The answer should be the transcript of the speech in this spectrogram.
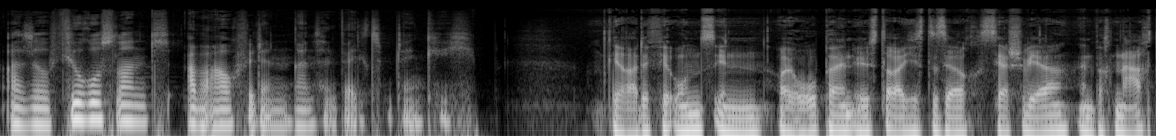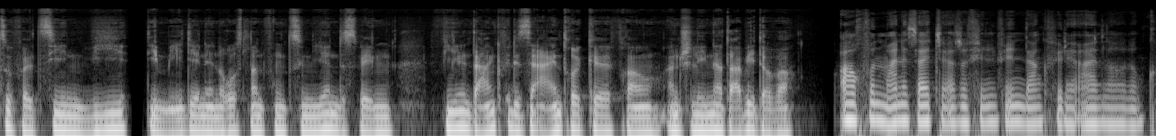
Also für Russland, aber auch für den ganzen Welt, denke ich. Gerade für uns in Europa, in Österreich ist es ja auch sehr schwer, einfach nachzuvollziehen, wie die Medien in Russland funktionieren. Deswegen vielen Dank für diese Eindrücke, Frau Angelina Davidova. Auch von meiner Seite, also vielen, vielen Dank für die Einladung.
